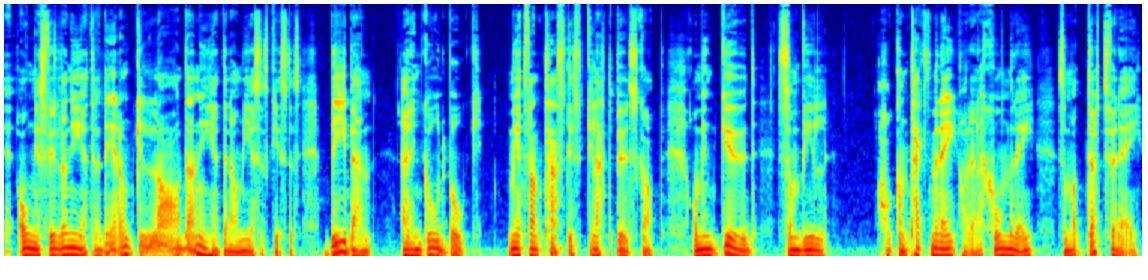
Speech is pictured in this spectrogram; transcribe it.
eh, ångestfyllda nyheterna. Det är de glada nyheterna om Jesus Kristus. Bibeln är en god bok med ett fantastiskt glatt budskap om en Gud som vill ha kontakt med dig, ha relation med dig, som har dött för dig,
